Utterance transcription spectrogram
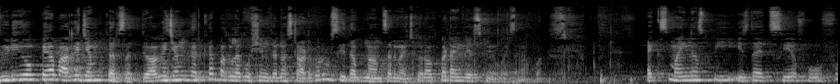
वीडियो पे आप आगे जंप कर सकते हो। आगे जंप करके आप अगला क्वेश्चन करना स्टार्ट करो, सीधा अपना आंसर मैच करो। आपका टाइम वेस्ट नहीं होगा इसमें आपका। X minus P is the H C F of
